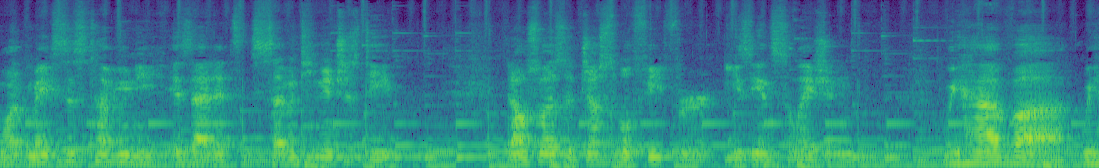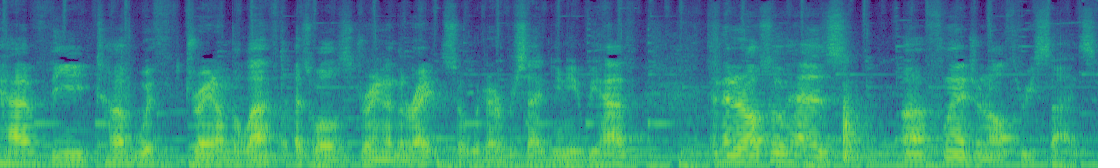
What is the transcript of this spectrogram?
What makes this tub unique is that it's 17 inches deep. It also has adjustable feet for easy installation. We have uh, we have the tub with drain on the left as well as drain on the right, so whatever side you need we have. And then it also has a flange on all three sides.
